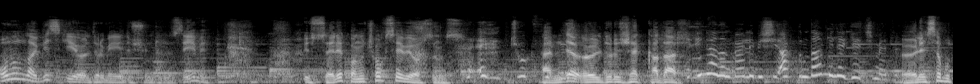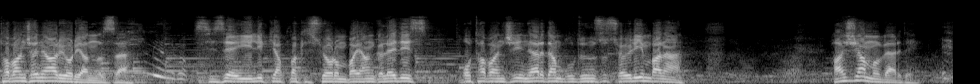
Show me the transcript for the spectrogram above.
Onunla viskiyi öldürmeyi düşündünüz değil mi? Üstelik onu çok seviyorsunuz. Evet çok Hem de öldürecek kadar. İnanın böyle bir şey aklımdan bile geçmedi. Öyleyse bu tabanca ne arıyor yanınızda? Bilmiyorum. Size iyilik yapmak istiyorum Bayan Gladys. O tabancayı nereden bulduğunuzu söyleyin bana. Hajyan mı verdi? Evet.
